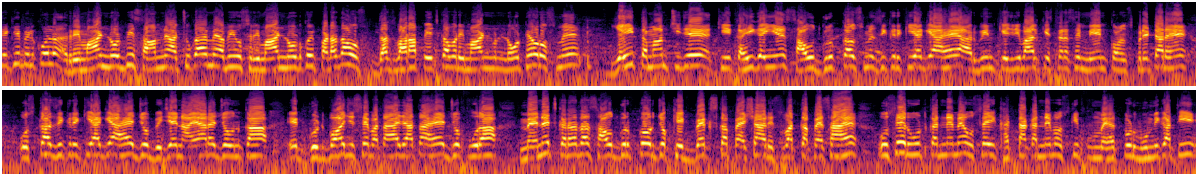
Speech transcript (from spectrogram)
देखिए, बिल्कुल रिमांड नोट भी सामने आ चुका है। मैं अभी उस रिमांड नोट को ही पढ़ा था, उस दस बारह पेज का वो रिमांड नोट है और उसमें यही तमाम चीज़ें की कही गई हैं। साउथ ग्रुप का उसमें ज़िक्र किया गया है। अरविंद केजरीवाल किस तरह से मेन कॉन्स्परेटर हैं उसका ज़िक्र किया गया है, जो विजय नायर है, जो उनका एक गुड बॉय जिसे बताया जाता है, जो पूरा मैनेज कर रहा था साउथ ग्रुप को और जो किकबैक्स का पैसा, रिश्वत का पैसा है, उसे रूट करने में, उसे इकट्ठा करने में उसकी महत्वपूर्ण भूमिका थी।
